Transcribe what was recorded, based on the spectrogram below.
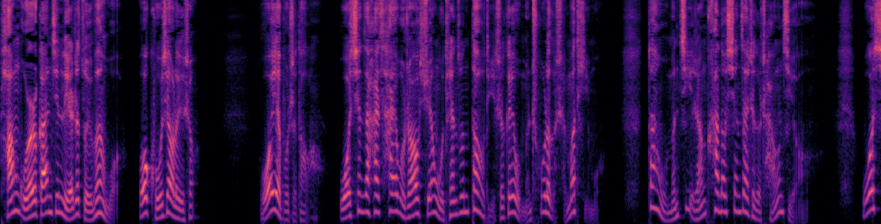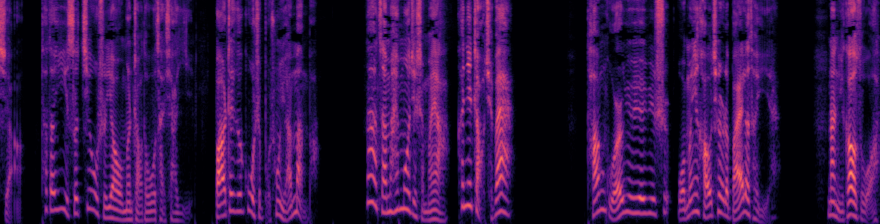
唐果儿赶紧咧着嘴问我。我苦笑了一声，我也不知道，我现在还猜不着玄武天尊到底是给我们出了个什么题目。但我们既然看到现在这个场景，我想他的意思就是要我们找到五彩霞衣，把这个故事补充圆满吧。那咱们还磨叽什么呀？赶紧找去呗！唐果儿跃跃欲试，我没好气的白了他一眼。那你告诉我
